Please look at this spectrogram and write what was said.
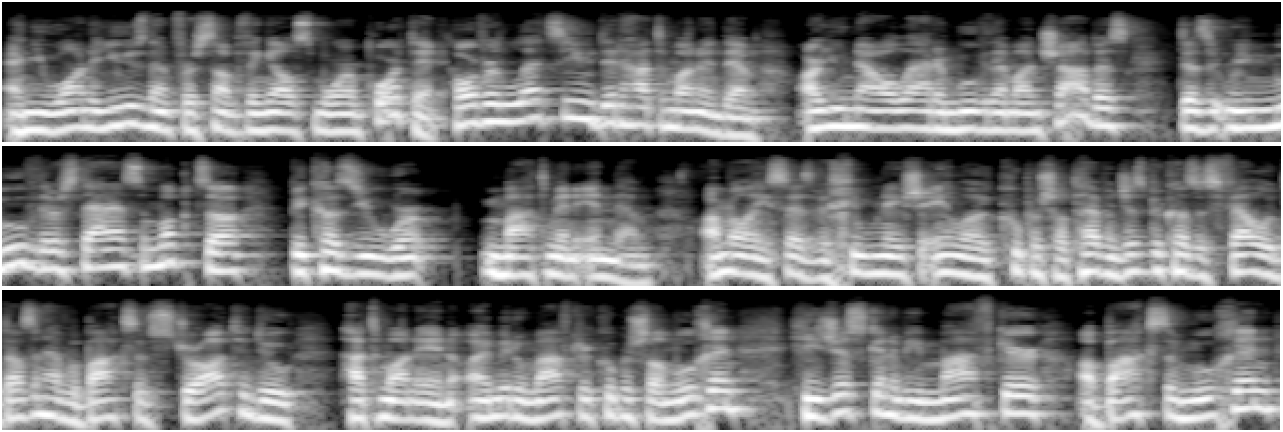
and you want to use them for something else more important. However, let's say you did hataman in them. Are you now allowed to move them on Shabbos? Does it remove their status of muktzah because you weren't matmin in them. Amrali says, and just because his fellow doesn't have a box of straw to do hatman in, mafkir he's just going to be mafkir a box of muchin,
